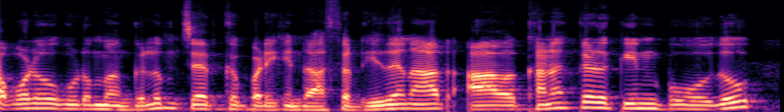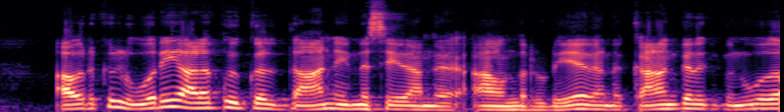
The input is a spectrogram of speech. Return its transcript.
அவ்வளவு குடும்பங்களும் சேர்க்கப்படுகின்றார்கள். இதனால் கணக்கெடுக்கின் கணக்கெடுப்பின் போது அவர்கள் ஒரே அளவுக்குள் தான் என்ன செய்கிறாங்க அவங்களுடைய அந்த கணக்கெடுப்பின் போது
